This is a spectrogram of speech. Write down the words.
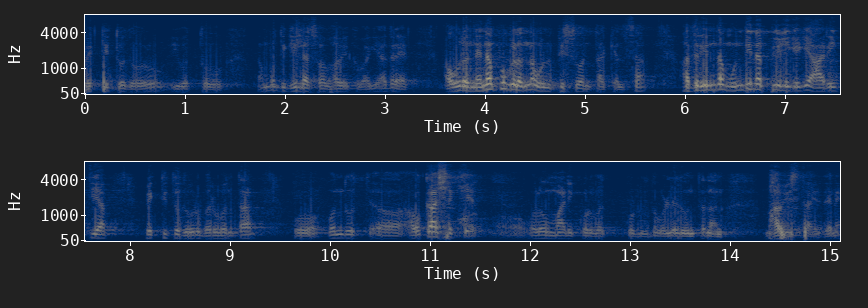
ವ್ಯಕ್ತಿತ್ವದವರು ಇವತ್ತು ನಮ್ಮೊಂದಿಗಿಲ್ಲ ಸ್ವಾಭಾವಿಕವಾಗಿ, ಆದರೆ ಅವರ ನೆನಪುಗಳನ್ನು ಉಳಿಪಿಸುವಂಥ ಕೆಲಸ. ಅದರಿಂದ ಮುಂದಿನ ಪೀಳಿಗೆಗೆ ಆ ರೀತಿಯ ವ್ಯಕ್ತಿತ್ವದವರು ಬರುವಂಥ ಒಂದು ಅವಕಾಶಕ್ಕೆ ಒಲವು ಮಾಡಿಕೊಡ್ಬೇಕು ಕೊಡುವುದು ಒಳ್ಳೆಯದು ಅಂತ ನಾನು ಭಾವಿಸ್ತಾ ಇದ್ದೇನೆ.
